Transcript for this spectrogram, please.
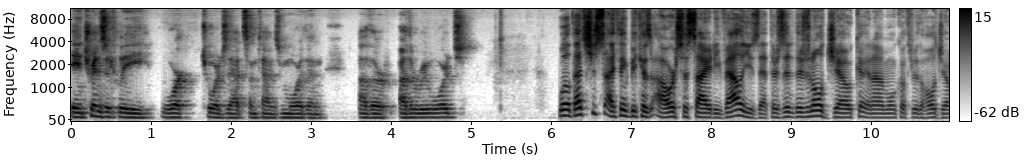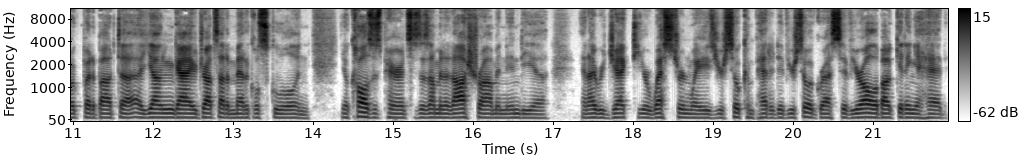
they intrinsically work towards that sometimes more than other other rewards. Well that's just i think because our society values that. There's a there's an old joke and i won't go through the whole joke but about uh, a young guy who drops out of medical school and you know calls his parents and says i'm in an ashram in india and I reject your Western ways. You're so competitive. You're so aggressive. You're all about getting ahead.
